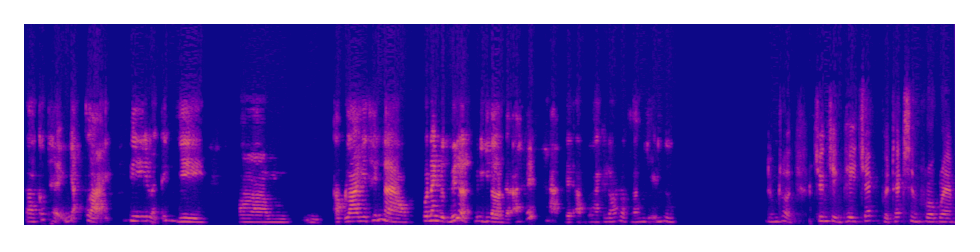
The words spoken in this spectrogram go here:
à, có thể nhắc lại đi là cái gì um, apply như thế nào? Cô Anh được biết là bây giờ đã hết hạn để apply cái đó rồi phải không chị Ánh Hương? Đúng rồi, chương trình Paycheck Protection Program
